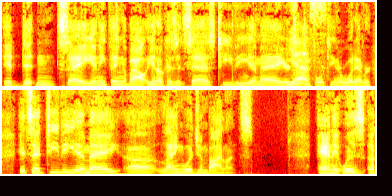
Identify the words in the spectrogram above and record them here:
it didn't say anything about you know because it says TVMA or yes. TV14 or whatever. It said TVMA uh, language and violence, and it was a,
